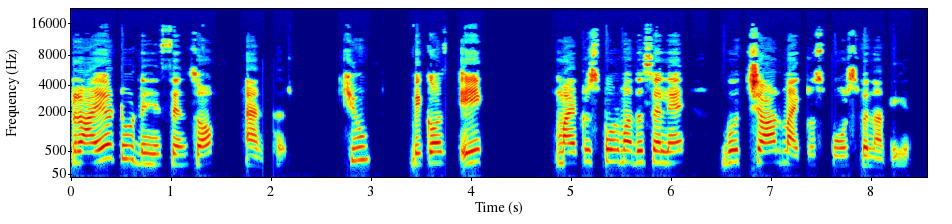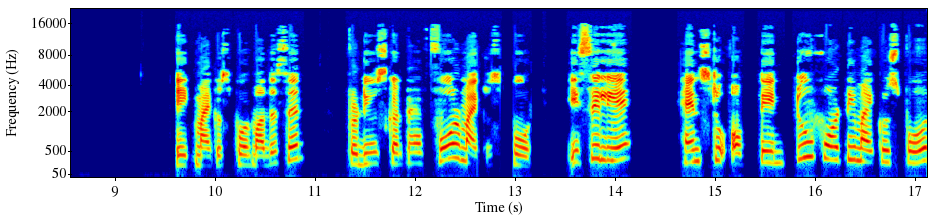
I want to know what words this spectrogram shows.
prior to dehiscence of anther क्यों बिकॉज़ एक माइक्रोस्पोर मदर सेल है, वो चार माइक्रोस्पोर्स बनाती है। एक माइक्रोस्पोर मदर सेल प्रोड्यूस करता है फोर माइक्रोस्पोर इसीलिए Hence, to obtain 240 microspore,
